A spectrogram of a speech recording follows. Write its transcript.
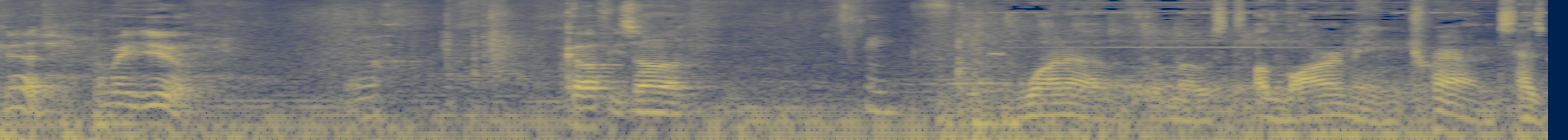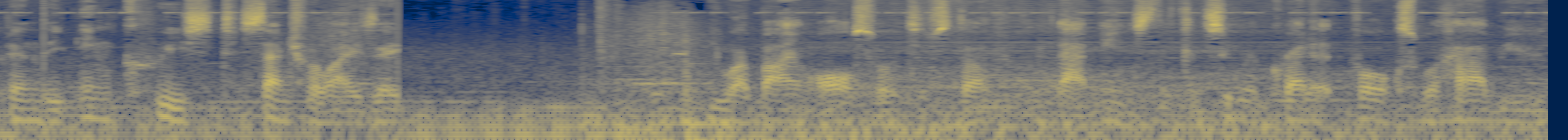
Good. How about you? Coffee's on. One of the most alarming trends has been the increased centralization. You are buying all sorts of stuff. That means the consumer credit folks will have you.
